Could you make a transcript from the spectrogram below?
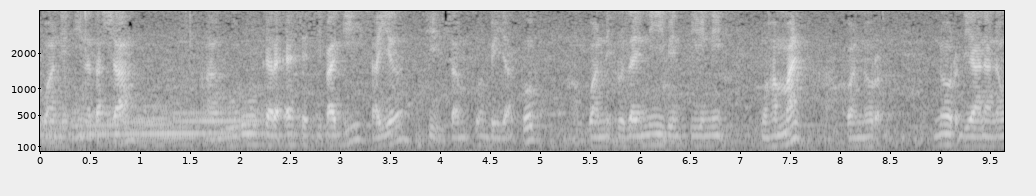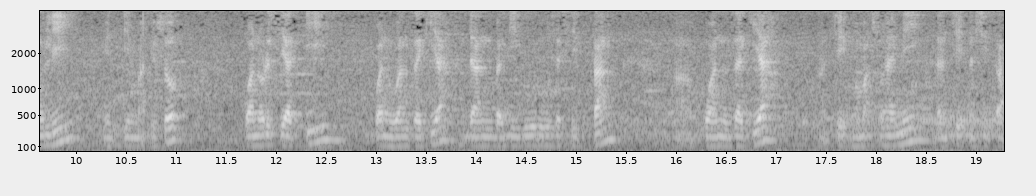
Puan Niti Natasha. Uh, guru KRS sesi pagi saya Cik Sampun bin Yaakob. Uh, Puan Nik Rozaini binti Nik Muhammad. Uh, Puan Nur Nur Diana Nauli binti Mak Yusof. Puan Nurisiati, Puan Wan Zakiah dan bagi guru sesi petang uh, Puan Zakiah Cik Muhammad Suhaimi dan Cik Nasyita.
